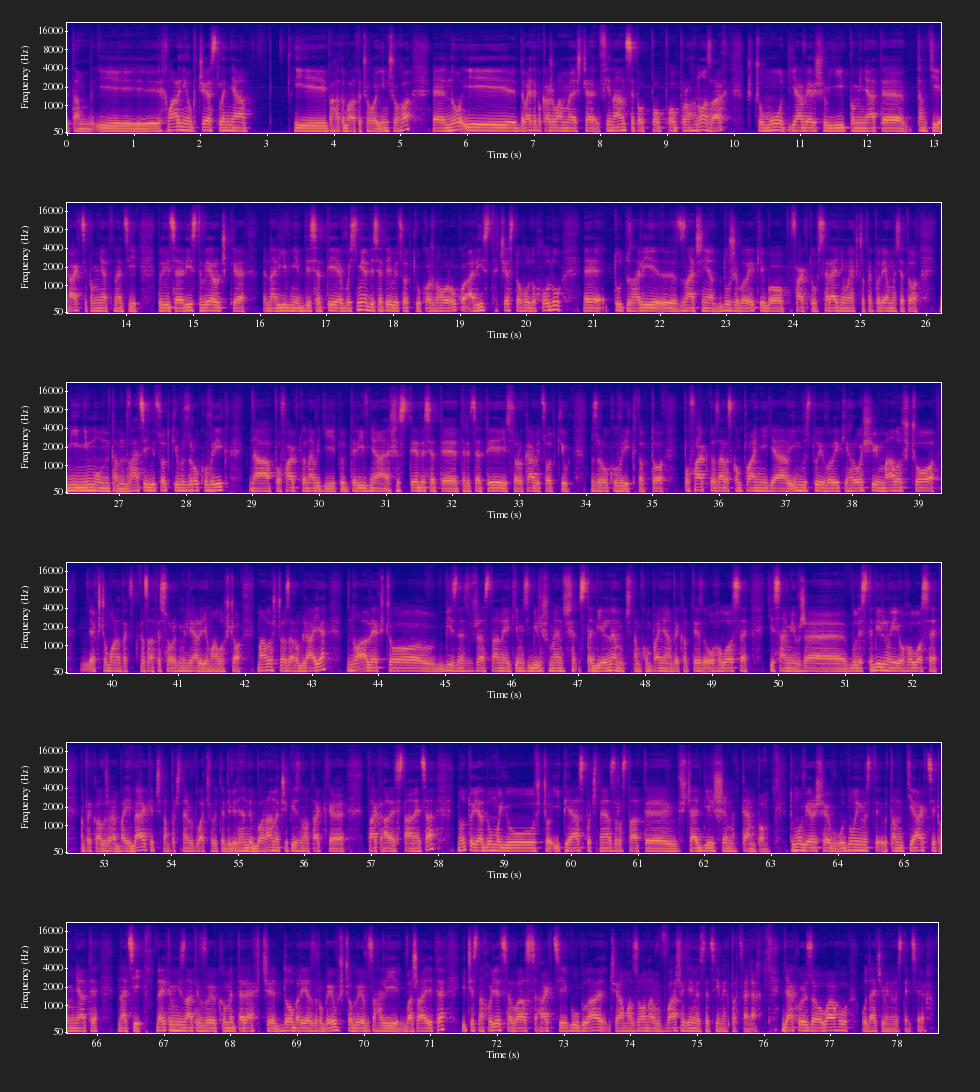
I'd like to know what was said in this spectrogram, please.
там і хмарні обчислення. І багато-багато чого іншого. Ну і давайте покажу вам ще фінанси по по, по прогнозах, чому я вирішив її поміняти, там ті акції поміняти на ці. Подивіться, ріст виручки на рівні 10, 8-10% кожного року, а ріст чистого доходу тут взагалі значення дуже велике, бо по факту в середньому, якщо так подивимося, то мінімум там 20% з року в рік, а по факту навіть і тут рівня 60, 30 і 40% відсотків з року в рік. Тобто, по факту, зараз компанія інвестує великі гроші, мало що, якщо можна так сказати, 40 мільярдів, мало що, мало що заробляє. Ну але якщо бізнес вже стане якимось більш-менш стабільним, чи там компанія, наприклад, оголоси ті самі вже буде стабільною і оголоси, наприклад, вже байбеки, чи там почне виплачувати дивіденди, бо рано чи пізно так, так але станеться. Ну то я думаю, що EPS почне зростати ще більшим темпом. Тому вирішив одну інвести... там ті акції поміняти на ці. Дайте мені знати в коментарях, чи добре я зробив, що ви взагалі вважаєте, і чи знаходяться у вас акції Google чи Amazon в ваших інвестиційних портфелях. Дякую за увагу, удачі в інвестиціях.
